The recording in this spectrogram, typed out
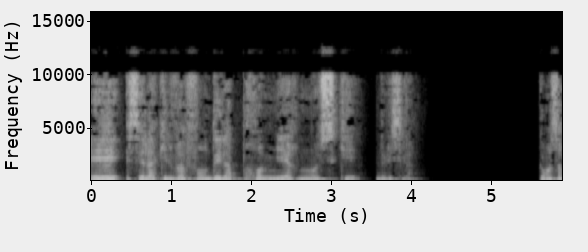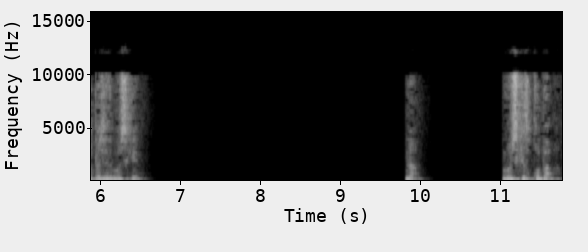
Et c'est là qu'il va fonder la première mosquée de l'islam. Comment s'appelle cette mosquée? Non. Mosquée de Quba.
